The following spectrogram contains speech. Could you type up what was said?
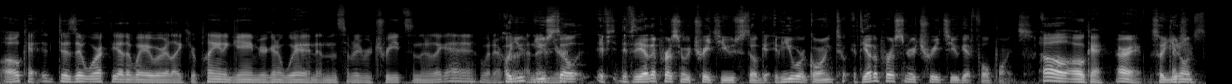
Okay. Does it work the other way where like you're playing a game, you're gonna win, and then somebody retreats and they're like, eh, whatever. Oh, you, you you're- still if if the other person retreats, you still get. If you were going to, if the other person retreats, you get full points. Oh, okay. All right. So you Gotcha. don't,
